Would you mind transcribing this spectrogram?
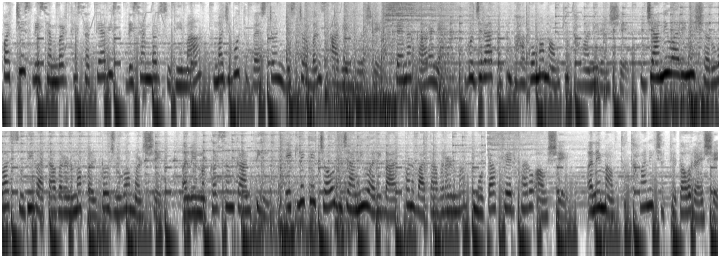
પચીસ ડિસેમ્બરથી સત્યાવીસ ડિસેમ્બર સુધીમાં મજબૂત વેસ્ટર્ન ડિસ્ટર્બન્સ આવી રહ્યો છે. તેના કારણે ગુજરાતના ભાગોમાં માવઠું થવાની રહેશે. જાન્યુઆરીની શરૂઆત સુધી વાતાવરણમાં પલટો જોવા મળશે અને મકર સંક્રાંતિ એટલે કે ચૌદ જાન્યુઆરી બાદ પણ વાતાવરણમાં મોટા ફેરફારો આવશે અને માવઠું થવાની શક્યતાઓ રહેશે.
